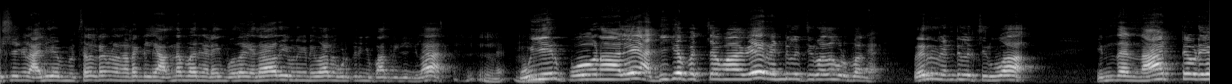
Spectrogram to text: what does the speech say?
விஷயங்கள் அழிய சில டைமில் நடக்கலையா அந்த மாதிரி நடக்கும் போதோ ஏதாவது இவனுக்கு நிவாரணம் கொடுத்து நீங்கள் பார்த்துருக்கீங்களா? உயிர் போனாலே அதிகபட்சமாகவே ரெண்டு லட்ச ரூபா தான் கொடுப்பாங்க. வெறும் ரெண்டு லட்ச ரூபா. இந்த நாட்டுடைய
